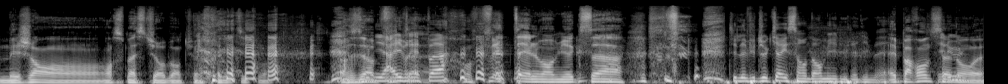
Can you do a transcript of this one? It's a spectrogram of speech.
mais genre en, en se masturbant, tu vois, frénétiquement. Il n'y arriverait pas. On fait tellement mieux que ça. Tu l'as vu Joker, il s'est endormi, lui, il a dit. Mais... Et par contre, ça, nul. non. ouais.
